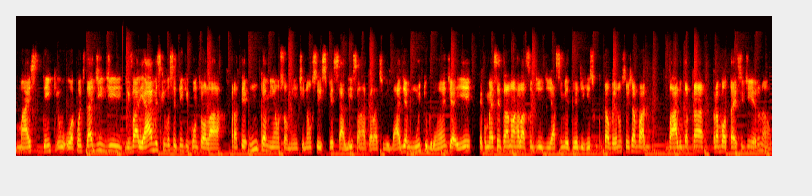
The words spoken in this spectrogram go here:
mas tem que, a quantidade de, de, de variáveis que você tem que controlar para ter um caminhão somente e não ser especialista naquela atividade é muito grande. Aí você começa a entrar numa relação de, de assimetria de risco que talvez não seja válida, para botar esse dinheiro, não.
